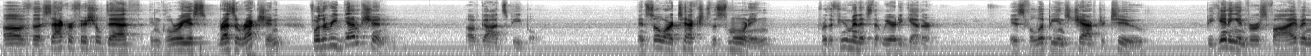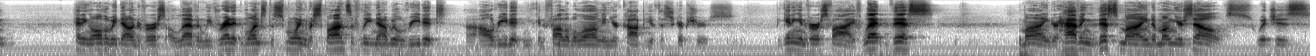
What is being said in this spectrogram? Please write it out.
of the sacrificial death and glorious resurrection for the redemption of God's people. And so, our text this morning, for the few minutes that we are together, is Philippians chapter 2, beginning in verse 5 and heading all the way down to verse 11. We've read it once this morning responsively. Now we'll read it. Uh, I'll read it, and you can follow along in your copy of the scriptures. Beginning in verse 5 Let this mind, or having this mind among yourselves, which is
